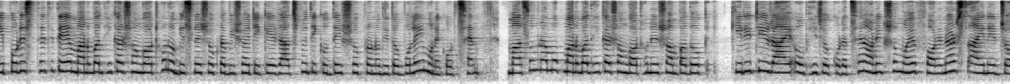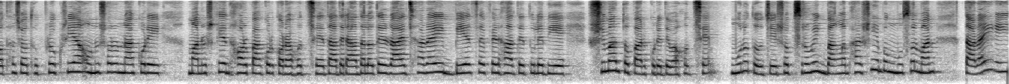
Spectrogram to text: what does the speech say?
এই পরিস্থিতিতে মানবাধিকার সংগঠন ও বিশ্লেষকরা বিষয়টিকে রাজনৈতিক উদ্দেশ্য প্রণোদিত বলেই মনে করছেন। মাসুম নামক মানবাধিকার সংগঠনের সম্পাদক কিরিটি রায় অভিযোগ করেছেন, অনেক সময় ফরেনার্স আইনের যথাযথ প্রক্রিয়া অনুসরণ না করে মানুষকে ধরপাকড় করা হচ্ছে। তাদের আদালতের রায় ছাড়াই বিএসএফের হাতে তুলে দিয়ে সীমান্ত পার করে দেওয়া হচ্ছে। মূলত যেসব শ্রমিক বাংলাভাষী এবং মুসলমান তারাই এই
